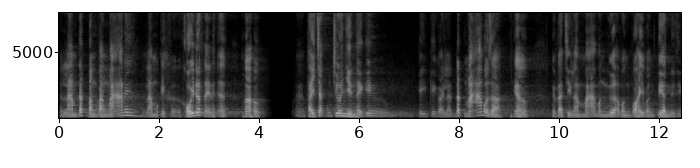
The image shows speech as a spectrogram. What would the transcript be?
làm đất bằng vàng mã đấy làm một cái khối đất này thầy chắc cũng chưa nhìn thấy cái cái, cái gọi là đất mã bao giờ. Người ta chỉ làm mã bằng ngựa bằng voi bằng tiền đấy chứ.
